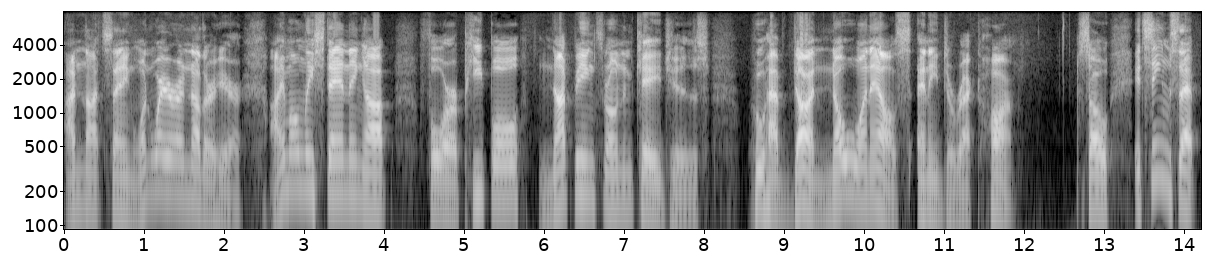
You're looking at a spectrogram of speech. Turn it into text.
I'm not saying one way or another here. I'm only standing up for people not being thrown in cages who have done no one else any direct harm. So it seems that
